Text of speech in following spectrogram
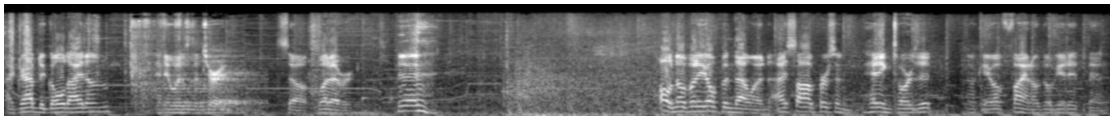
I grabbed a gold item, and it was the turret. So, whatever. oh, nobody opened that one. I saw a person heading towards it. Okay, well fine, I'll go get it then.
